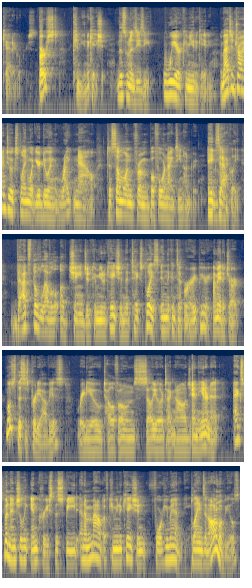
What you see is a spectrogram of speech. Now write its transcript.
categories. First, communication. This one is easy we are communicating. Imagine trying to explain what you're doing right now to someone from before 1900. Exactly. That's the level of change in communication that takes place in the contemporary period. I made a chart. Most of this is pretty obvious. Radio, telephones, cellular technology, and the internet exponentially increased the speed and amount of communication for humanity. Planes and automobiles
